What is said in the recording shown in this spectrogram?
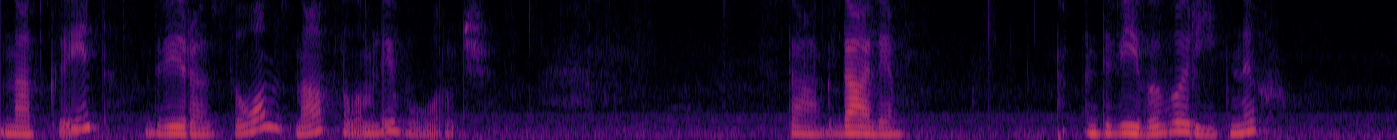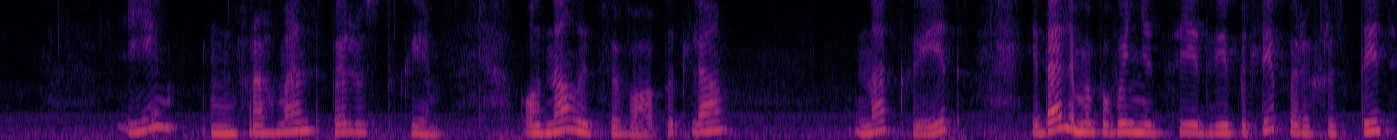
накид, дві разом з нахилом ліворуч. Так, далі дві виворітних і фрагмент пелюстки. Одна лицева петля, накид. І далі ми повинні ці дві петлі перехрестити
